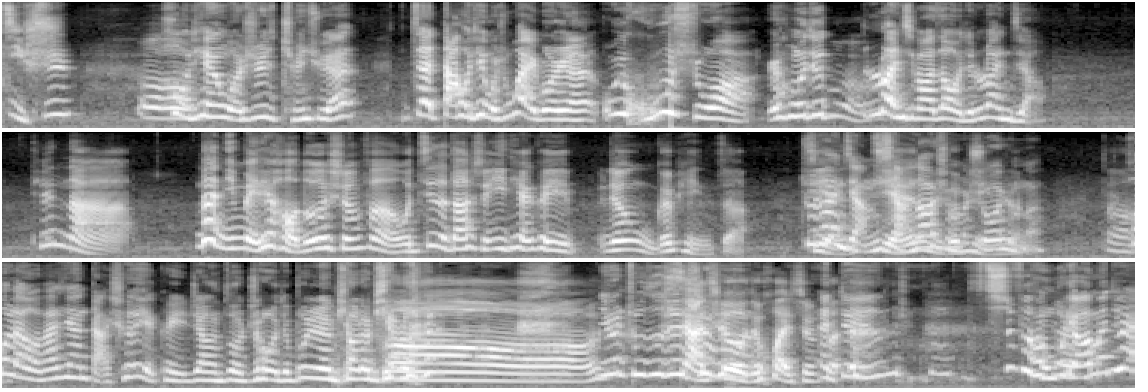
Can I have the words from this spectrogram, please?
技师，哦后天我是程序员，在大后天我是外国人，我就胡说，然后我就嗯乱七八糟，我就乱讲。天哪！那你每天好多个身份，我记得当时一天可以扔五个瓶子，就乱讲，你想到什么说什。么。后来我发现打车也可以这样做，之后我就不扔漂流瓶了。哦，因为出租车下车我就换身份。哎，对，师傅很无聊嘛，就哎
